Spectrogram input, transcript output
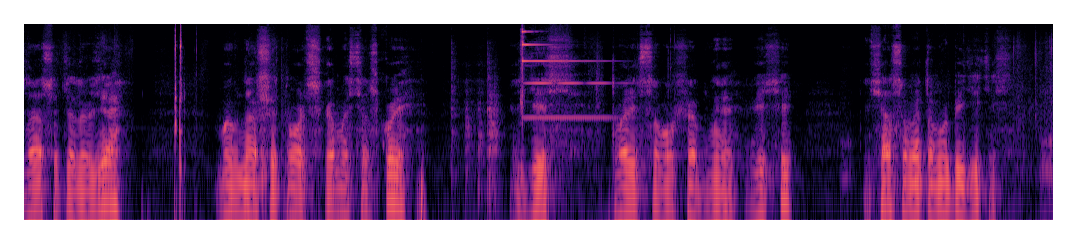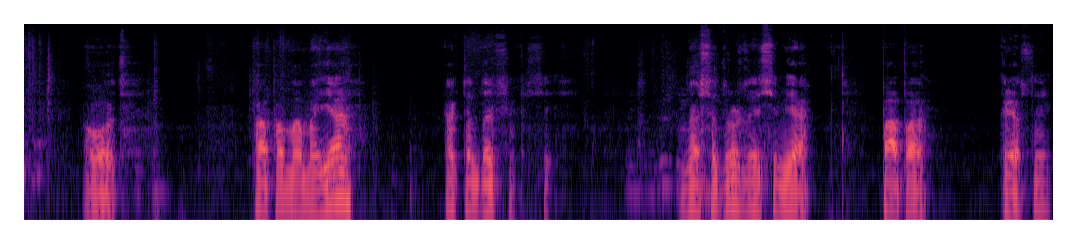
Здравствуйте, друзья! Мы в нашей творческой мастерской. Здесь творятся волшебные вещи. И сейчас вы в этом убедитесь. Вот. Папа, мама, я. Как там дальше? Наша дружная семья. Папа крестный.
